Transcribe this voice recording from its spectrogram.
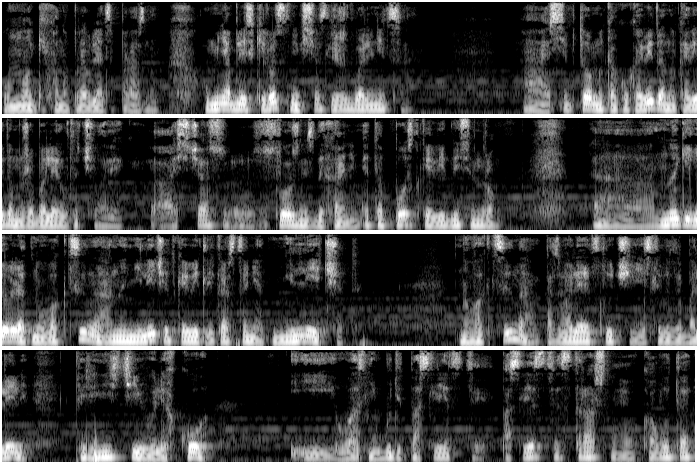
У многих оно проявляется по-разному. У меня близкий родственник сейчас лежит в больнице. А симптомы, как у ковида, но ковидом уже болел этот человек. А сейчас э, сложность с дыханием. Это постковидный синдром. А, многие говорят, ну вакцина, она не лечит ковид, лекарства нет. Не лечит. Но вакцина позволяет в случае, если вы заболели, перенести его легко, и у вас не будет последствий. Последствия страшные, у кого-то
